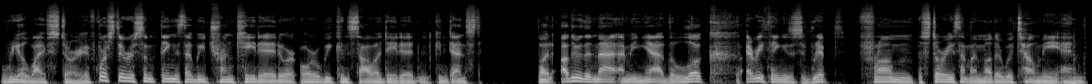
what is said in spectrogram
real life story. Of course, there were some things that we truncated or, or we consolidated and condensed. But other than that, I mean, yeah, the look, everything is ripped from the stories that my mother would tell me and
